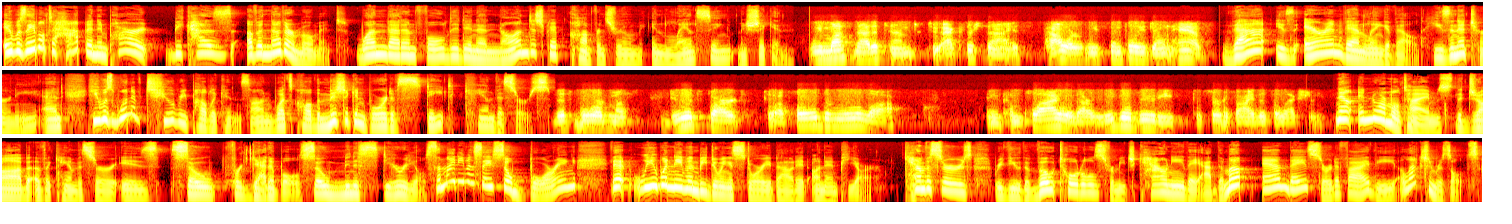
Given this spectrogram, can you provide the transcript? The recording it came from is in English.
it was able to happen in part because of another moment, one that unfolded in a nondescript conference room in Lansing, Michigan. We must not attempt to exercise power we simply don't have. That is Aaron Van Langevelde. He's an attorney, and he was one of two Republicans on what's called the Michigan Board of State Canvassers. This board must do its part to uphold the rule of law and comply with our legal duty to certify this election. Now, in normal times, the job of a canvasser is so forgettable, so ministerial, some might even say so boring, that we wouldn't even be doing a story about it on NPR. Canvassers review the vote totals from each county, they add them up, and they certify the election results.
